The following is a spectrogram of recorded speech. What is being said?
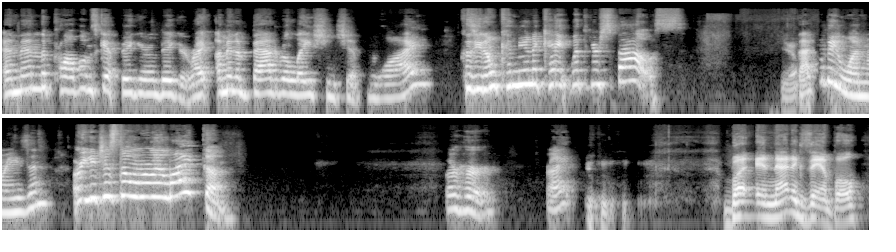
and then the problems get bigger and bigger right i'm in a bad relationship why because you don't communicate with your spouse. Yep. that could be one reason. Or you just don't really like them or her right? But in that example,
